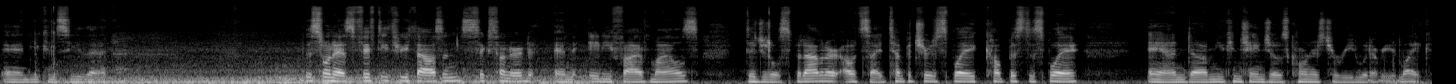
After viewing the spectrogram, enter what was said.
And you can see that this one has 53,685 miles, digital speedometer, outside temperature display, compass display, and um, you can change those corners to read whatever you'd like.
